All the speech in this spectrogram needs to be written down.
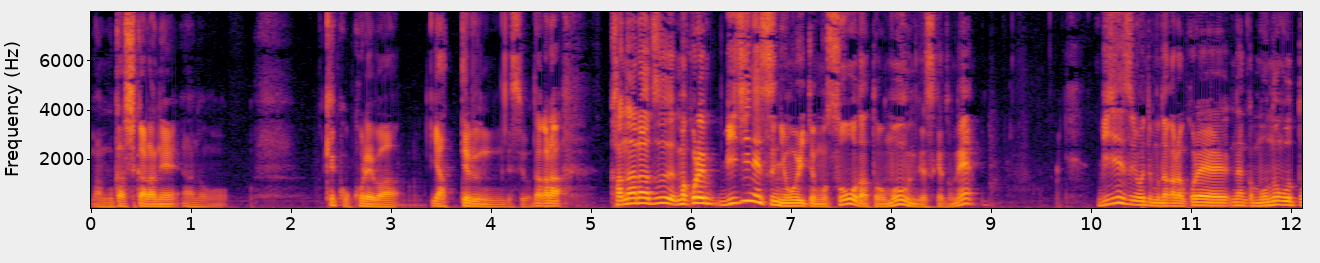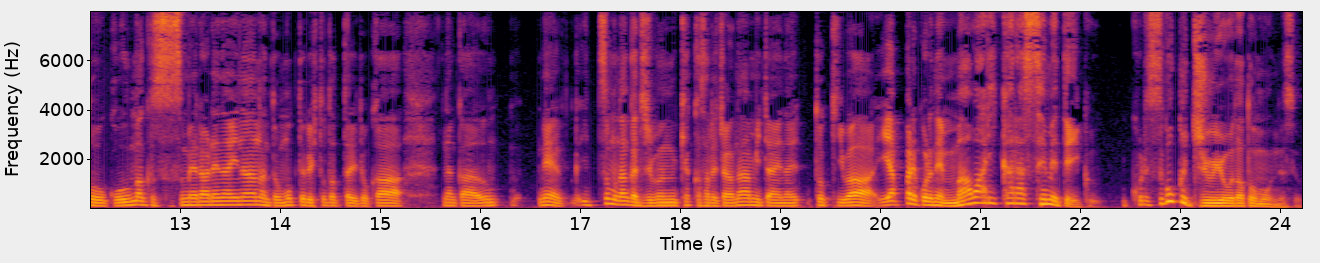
まあ、昔からね、あの、結構これはやってるんですよ。だから、必ず、まあ、これビジネスにおいてもそうだと思うんですけどね。ビジネスにおいてもだからこれなんか物事をこううまく進められないななんて思ってる人だったりとかなんかねいつもなんか自分却下されちゃうなみたいな時はやっぱりこれね周りから攻めていくこれすごく重要だと思うんですよ。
